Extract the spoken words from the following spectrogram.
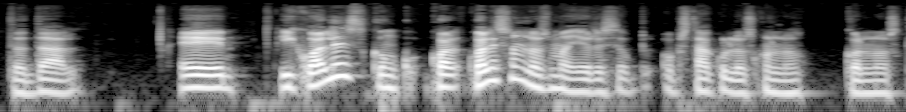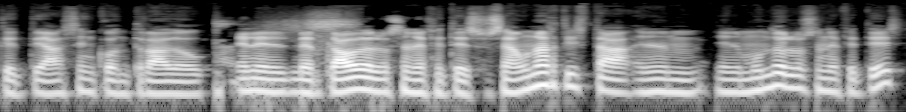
Total. Eh, ¿Y cuáles, cuáles son los mayores obstáculos con, los que te has encontrado en el mercado de los NFTs? O sea, un artista en el, mundo de los NFTs,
